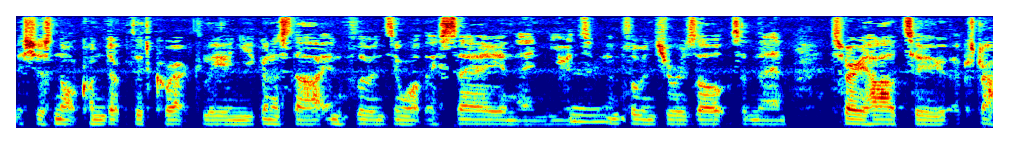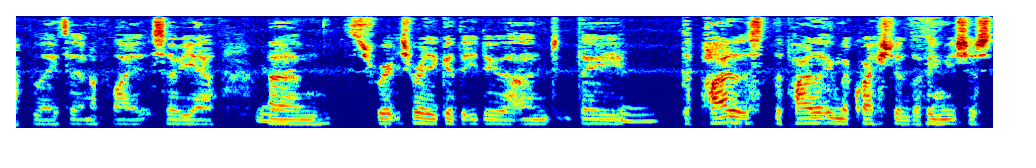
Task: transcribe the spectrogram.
it's just not conducted correctly, and you're going to start influencing what they say, and then you Mm. influence your results, and then it's very hard to extrapolate it and apply it. So yeah, Mm. um, it's, re- it's really good that you do that, and they Mm. the pilots the piloting the questions. I think it's just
